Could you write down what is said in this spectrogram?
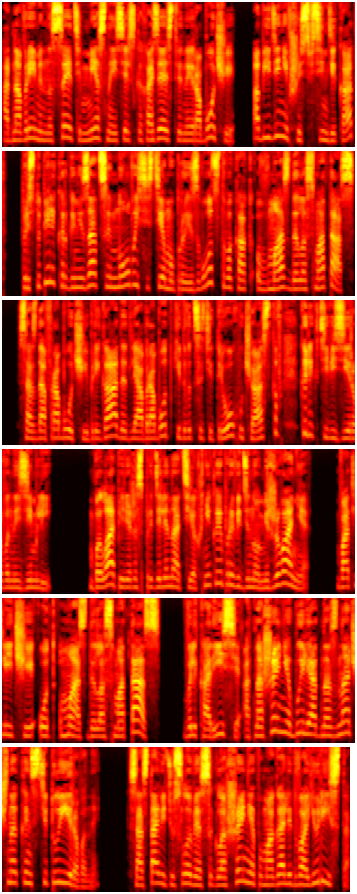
Одновременно с этим местные сельскохозяйственные рабочие, объединившись в синдикат, приступили к организации новой системы производства, как в Маз-де-Лас-Матас, создав рабочие бригады для обработки 23 участков коллективизированной земли. Была перераспределена техника и проведено межевание. В отличие от Маз-де-Лас-Матас, в Алькарисе отношения были однозначно конституированы. Составить условия соглашения помогали два юриста.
